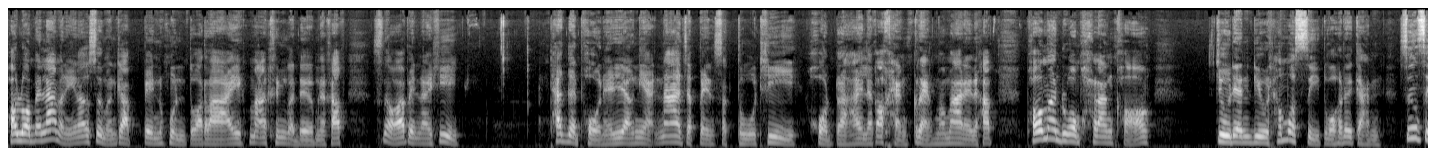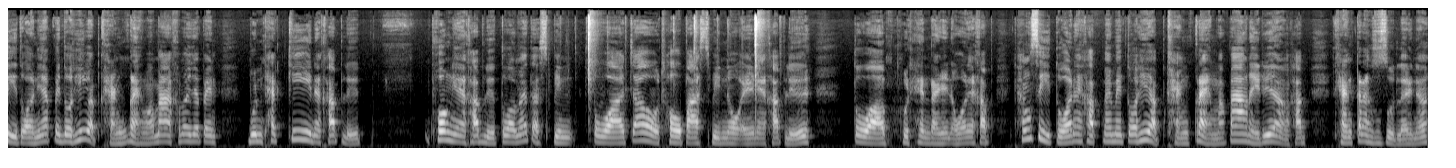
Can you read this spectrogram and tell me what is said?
พอรวมเป็นร่างแบบนี้เรารู้สึกเหมือนกับเป็นหุ่นตัวร้ายมากขึ้นกว่าเดิมนะครับ ซึ่งบอกว่าเป็นอะไรที่ถ้าเกิดโผล่ในเรื่องเนี่ยน่าจะเป็นศัตรูที่โหดร้ายแล้วก็แข็งแกร่งมากๆเลยนะครับ เพราะมันรวมพลังของจูเดนดิวทั้งหมด 4 ตัวเข้าด้วยกัน ซึ่ง 4 ตัวนี้เป็นตัวที่แบบแข็งแกร่งมากๆเขาไม่ว่าจะเป็นบุนแพ็กกี้นะครับหรือพวกเนี้ยครับหรือตัวแม้แต่สปินตัวเจ้าโทปาสปินโนเองนะครับหรือ ตัวพูเทนไรเนโอนะครับทั้ง 4 ตัวนะครับมันเป็นตัวที่แบบแข็งแกร่งมากๆในเรื่องครับแข็งแกร่งสุดๆเลยนะ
